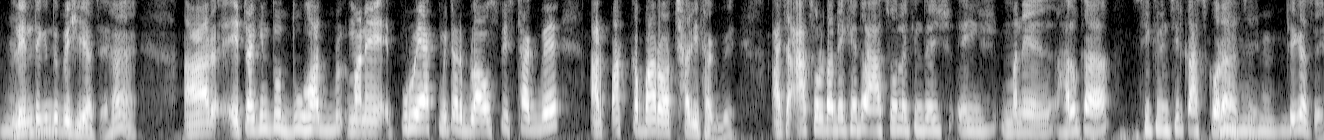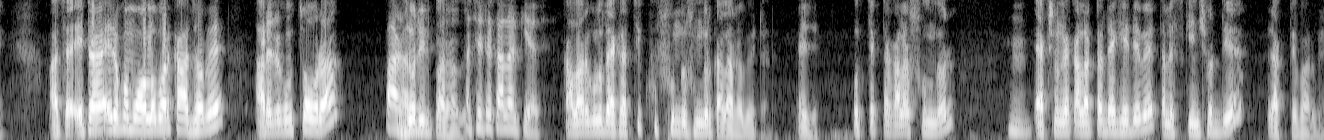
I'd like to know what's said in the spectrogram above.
লেন্থে কিন্তু বেশি আছে হ্যাঁ? আর এটা কিন্তু দু হাত মানে পুরো এক মিটার ব্লাউজ পিস থাকবে আর পাক্কা বারো হাত শাড়ি থাকবে। আচ্ছা আঁচলটা দেখে তো আঁচলে কিন্তু এই মানে হালকা সিকুয়েন্সির কাজ করা আছে ঠিক আছে? আচ্ছা এটা এরকম অল ওভার কাজ হবে আর এরকম চওড়া। জরির পার হবে। আচ্ছা এটা কালার কি আছে? কালারগুলো দেখাচ্ছি খুব সুন্দর সুন্দর কালার হবে এটার। এই যে প্রত্যেকটা কালার সুন্দর। হুম। একসঙ্গে কালারটা দেখিয়ে দেবে তাহলে স্ক্রিনশট দিয়ে রাখতে পারবে।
